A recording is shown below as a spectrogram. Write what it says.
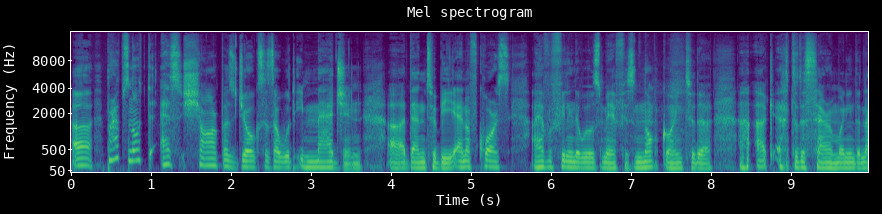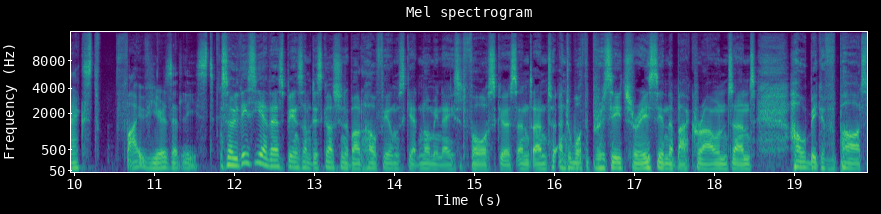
Uh, perhaps not as sharp as jokes as I would imagine uh, them to be. And of course, I have a feeling that Will Smith is not going to the uh, to the ceremony in the next five years at least. So this year there's been some discussion about how films get nominated for Oscars and, and, and what the procedure is in the background and how big of a part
